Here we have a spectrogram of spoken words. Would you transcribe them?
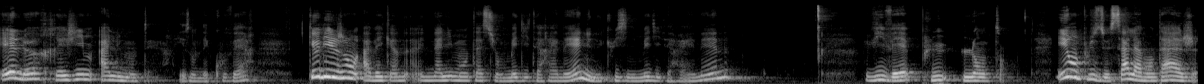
et leur régime alimentaire. Ils ont découvert que les gens avec une alimentation méditerranéenne, une cuisine méditerranéenne, vivaient plus longtemps. Et en plus de ça, l'avantage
